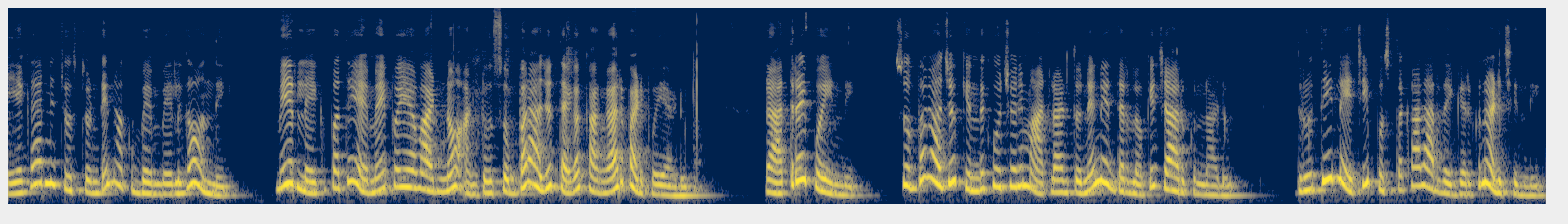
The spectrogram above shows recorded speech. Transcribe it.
అయ్యగారిని చూస్తుంటే నాకు బెంబేలుగా ఉంది. మీరు లేకపోతే ఏమైపోయేవాడినో అంటూ సుబ్బరాజు తెగ కంగారు పడిపోయాడు. రాత్రైపోయింది. సుబ్బరాజు కింద కూర్చొని మాట్లాడుతూనే నిద్రలోకి జారుకున్నాడు. ధృతి లేచి పుస్తకాల దగ్గరకు నడిచింది.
